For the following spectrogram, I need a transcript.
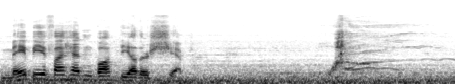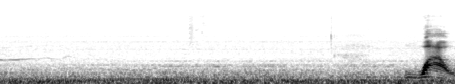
Maybe if I hadn't bought the other ship. Wow.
